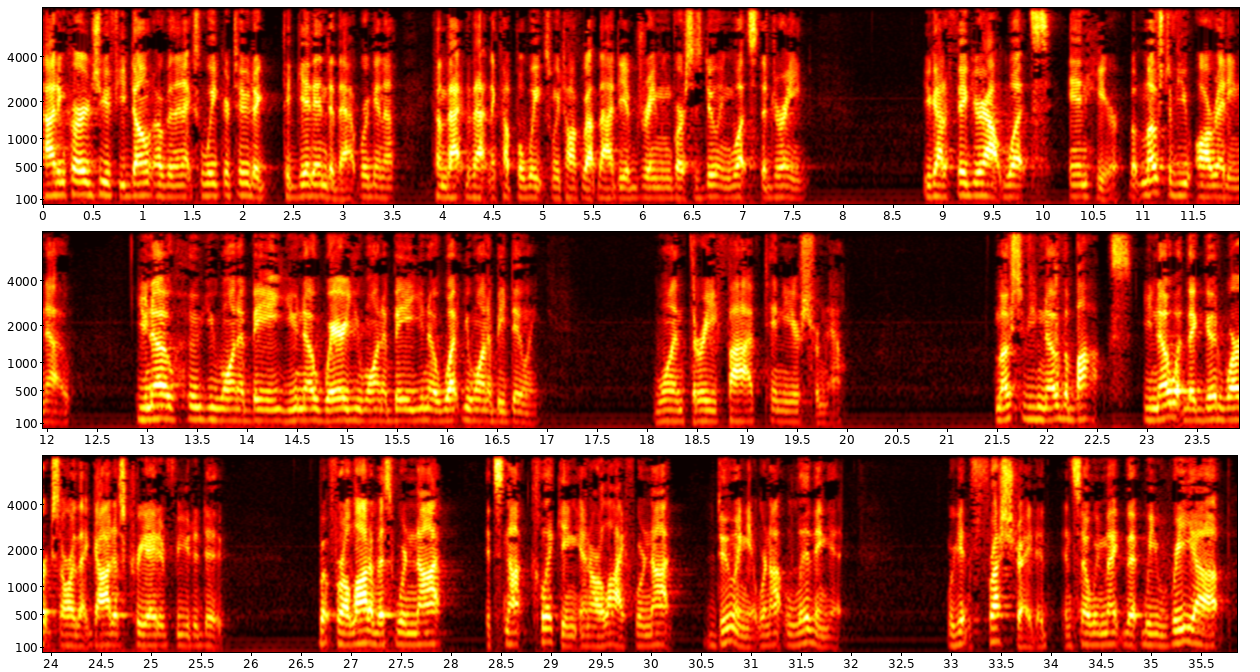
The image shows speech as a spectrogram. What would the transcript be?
I'd encourage you, if you don't, over the next week or two, to, to get into that. We're going to come back to that in a couple of weeks when we talk about the idea of dreaming versus doing. What's the dream? You got to figure out what's in here. But most of you already know. You know who you want to be. You know where you want to be. You know what you want to be doing. One, three, five, ten years from now. Most of you know the box. You know what the good works are that God has created for you to do. But for a lot of us, we're not it's not clicking in our life. We're not doing it. We're not living it. We're getting frustrated. And so we make that we re up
